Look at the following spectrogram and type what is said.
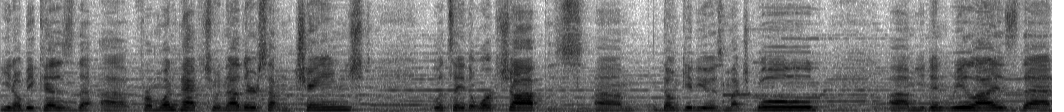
you know, because the, uh, from one patch to another something changed. Let's say the workshops um, don't give you as much gold. Um, you didn't realize that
